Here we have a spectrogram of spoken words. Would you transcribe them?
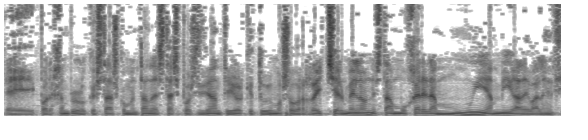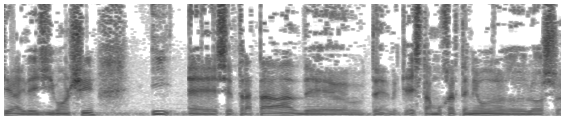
Eh, por ejemplo, lo que estabas comentando, esta exposición anterior que tuvimos sobre Rachel Mellon, esta mujer era muy amiga de Valenciaga y de Givenchy y eh, se trataba de, que esta mujer tenía uno de los eh,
